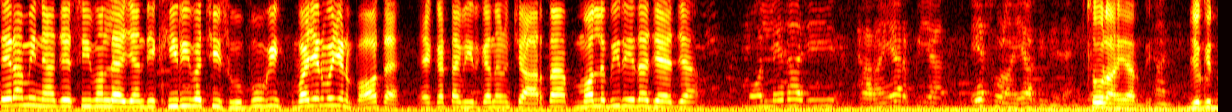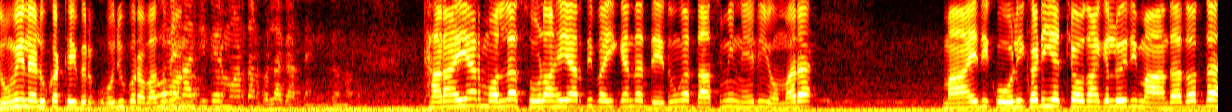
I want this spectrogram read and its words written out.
13 ਮਹੀਨਿਆਂ 'ਚ ਸੀਵਨ ਲੈ ਜਾਂਦੀ ਖੀਰੀ ਵੱਛੀ ਸੂਪੂਗੀ ਵਜਨ ਵਜਨ ਬਹੁਤ ਹੈ। ਇੱਕ ਗੱਟਾ ਵੀਰ ਕਹਿੰਦਾ ਇਹਨੂੰ ਚਾਰ ਤਾਂ। ਮੁੱਲ ਵੀਰ ਇਹਦਾ ਜਾਇਜ਼ ਆ ਮੁੱਲ ਇਹਦਾ ਜੀ 18000 ਰੁਪਿਆ ਇਹ 16000 ਦੀ ਦੇ ਦਾਂਗੇ 16000 ਦੀ। ਹਾਂਜੀ। ਜੇ ਕੋਈ ਦੋਵੇਂ ਲੈ ਲੂ ਇਕੱਠੇ ਫਿਰ ਹੋ ਜੂ ਭਰਾ ਵੱਧ ਦੋਵੇਂ ਹਾਂਜੀ ਫਿਰ ਮਾਨਤਾਨ ਖੁੱਲਾ ਕਰ ਦਾਂਗੇ ਦੋਨਾਂ ਦਾ। 18000 ਮੁੱਲ ਆ 16000 ਦੀ ਬਾਈ ਕਹਿੰਦਾ ਦੇ ਦੂੰਗਾ 10 ਮਹੀਨੇ ਦੀ ਉਮਰ ਹੈ ਮਾਂ ਇਹਦੀ ਕੋਲ ਹੀ ਖੜੀ ਹੈ 14 ਕਿਲੋ ਇਹਦੀ ਮਾਂ ਦਾ ਦੁੱਧ ਹੈ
